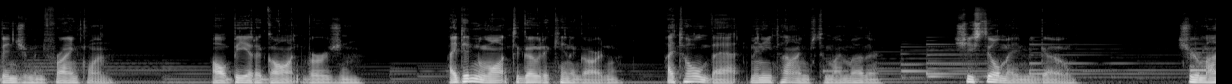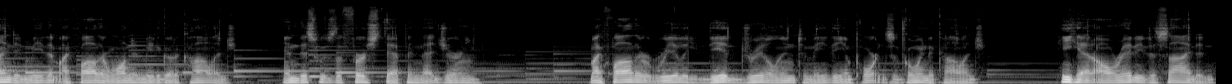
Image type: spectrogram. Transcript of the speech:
Benjamin Franklin, albeit a gaunt version. I didn't want to go to kindergarten. I told that many times to my mother. She still made me go. She reminded me that my father wanted me to go to college, and this was the first step in that journey. My father really did drill into me the importance of going to college. He had already decided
